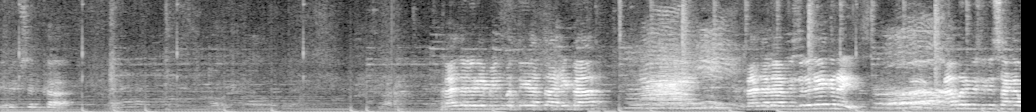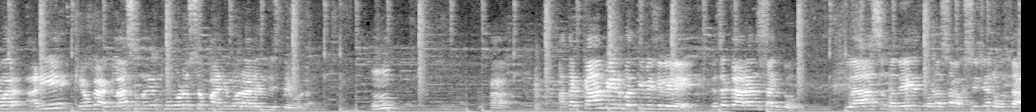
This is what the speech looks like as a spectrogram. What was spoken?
निरीक्षण करा. काय झालं रे मेणबत्ती आता आहे का? काय झालं? विसरले आहे का नाही? का बरं विसरले? सांगा बरं. आणि ठेव का ग्लासमध्ये थोडस पाणी वर आलेलं दिसतंय बघा. हम्म? हा. आता का मेणबत्ती विजलेली आहे? त्याचं कारण सांगतो. ग्लासमध्ये थोडासा ऑक्सिजन होता.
